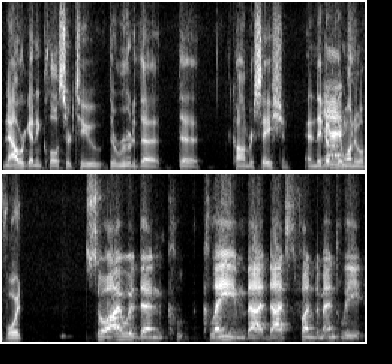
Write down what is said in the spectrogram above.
now we're getting closer to the root of the the conversation and they don't Yeah, they want to avoid So I would then cl- claim that that's fundamentally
